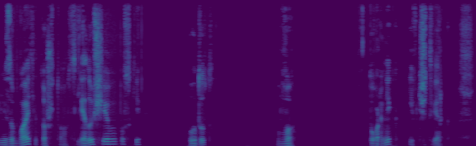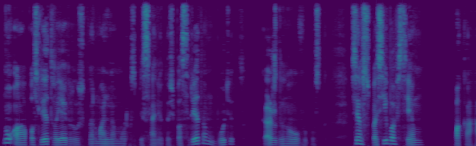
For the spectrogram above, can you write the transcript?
не забывайте то, что следующие выпуски будут в вторник и в четверг. Ну а после этого я вернусь к нормальному расписанию. То есть по средам будет каждый новый выпуск. Всем спасибо, всем пока.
